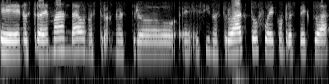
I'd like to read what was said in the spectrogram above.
eh, nuestra demanda o nuestro nuestro eh, si nuestro acto fue con respecto a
